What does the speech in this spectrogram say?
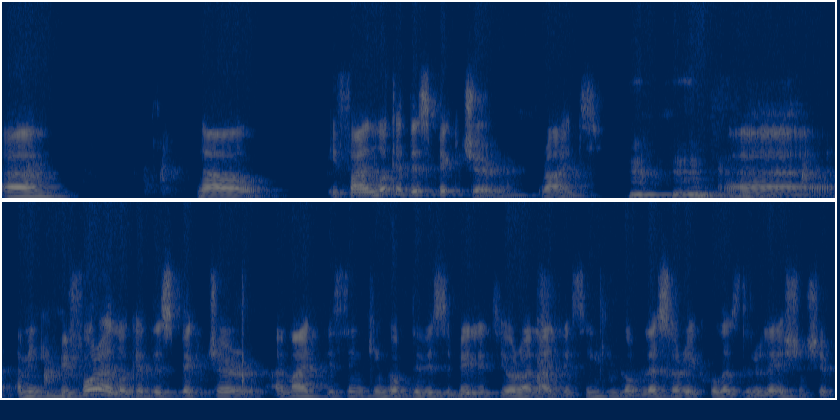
Um, now, if I look at this picture, right? Mm-hmm. Uh, I mean, before I look at this picture, I might be thinking of divisibility or I might be thinking of less or equal as the relationship.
